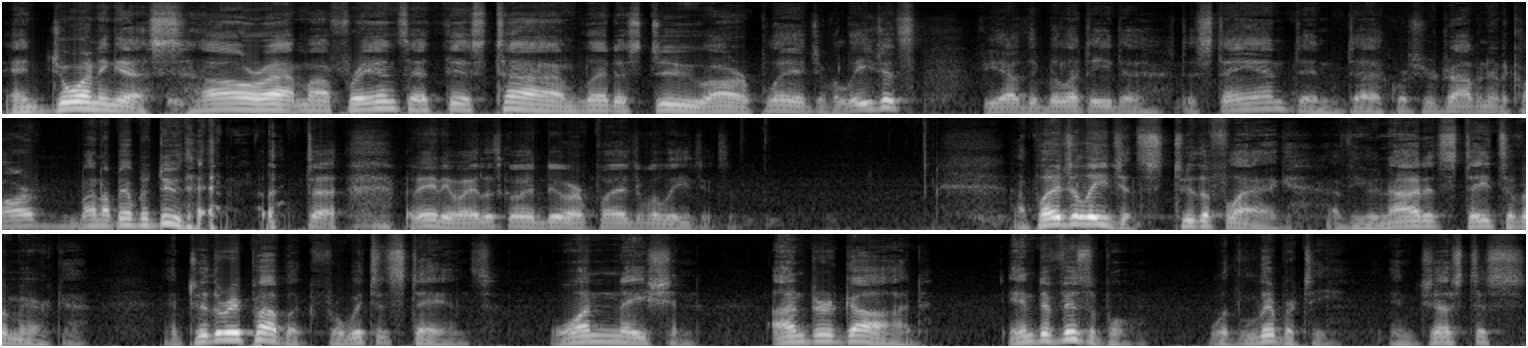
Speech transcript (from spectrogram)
and joining us. All right, my friends, at this time, let us do our Pledge of Allegiance. If you have the ability to, to stand, and uh, of course, if you're driving in a car, might not be able to do that. but, uh, but anyway, let's go ahead and do our Pledge of Allegiance. I pledge allegiance to the flag of the United States of America and to the republic for which it stands one nation, under God, indivisible, with liberty and justice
